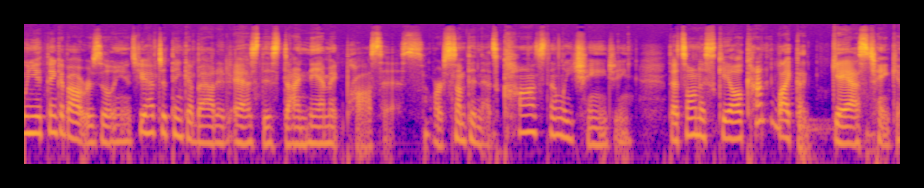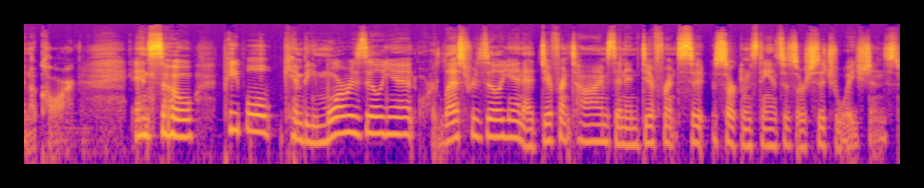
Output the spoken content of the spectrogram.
when you think about resilience, you have to think about it as this dynamic process or something that's constantly changing, that's on a scale kind of like a gas tank in a car. And so people can be more resilient or less resilient at different times and in different circumstances or situations.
